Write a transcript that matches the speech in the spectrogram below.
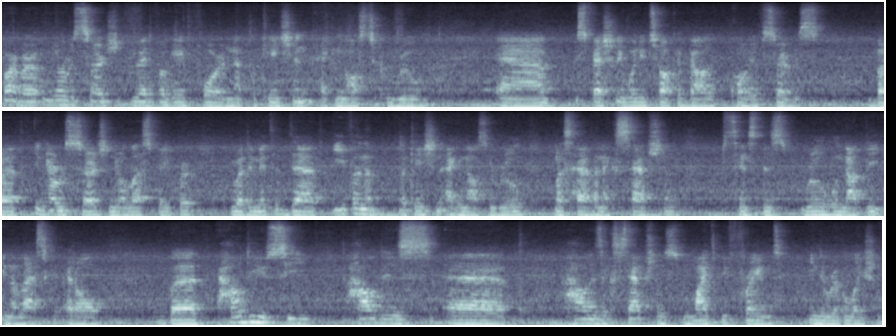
Barbara, in your research, you advocate for an application agnostic rule, uh, especially when you talk about quality of service. But in your research, in your last paper, you admitted that even an application agnostic rule must have an exception, since this rule will not be inelastic at all. But how do you see how this uh, how these exceptions might be framed in the regulation?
